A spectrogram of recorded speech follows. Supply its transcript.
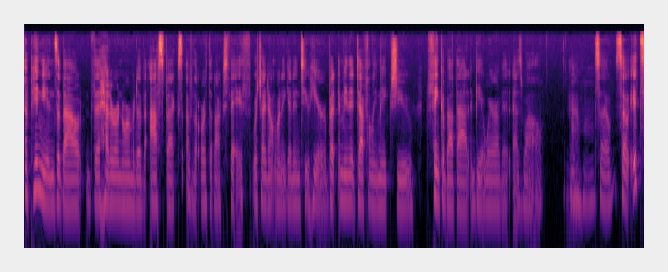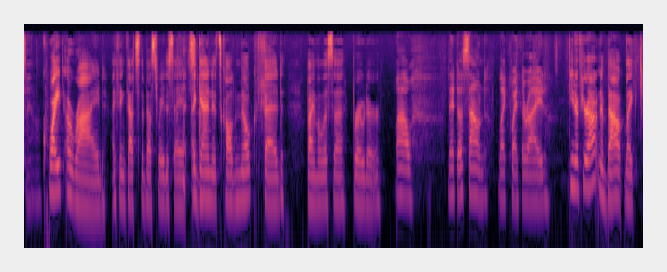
opinions about the heteronormative aspects of the Orthodox faith, which I don't want to get into here. But I mean, it definitely makes you think about that and be aware of it as well. Yeah. Mm-hmm. So, so it's yeah. quite a ride. I think that's the best way to say it. Again, it's called Milk Fed by Melissa Broder. Wow. That does sound like quite the ride you know, if you're out and about, like,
